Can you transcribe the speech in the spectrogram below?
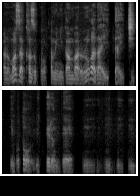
あのまずは家族のために頑張るのが第第一っていうことを言ってるんで、うんうんうんうん、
